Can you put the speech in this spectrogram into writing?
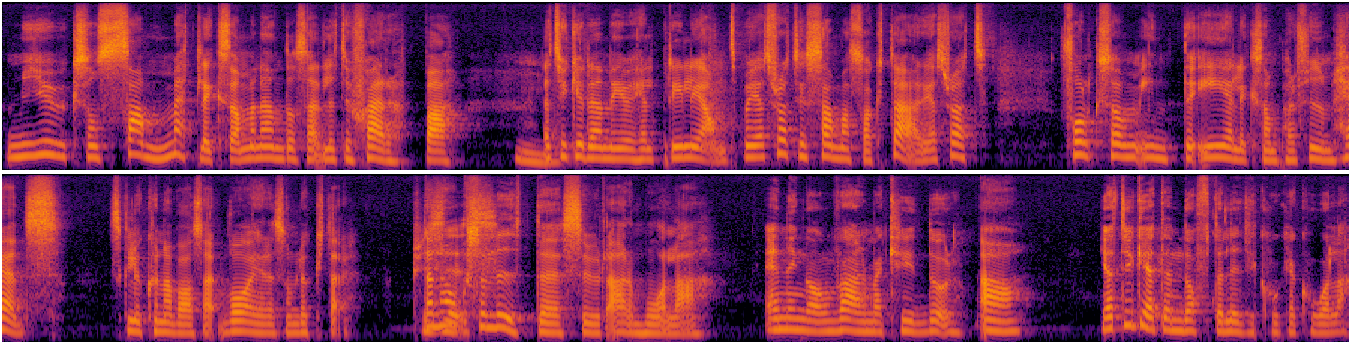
mjuk som sammet liksom, men ändå så lite skärpa. Jag tycker den är helt briljant. Men jag tror att det är samma sak där. Jag tror att folk som inte är liksom parfymheads skulle kunna vara så här, vad är det som luktar? Den har Precis. också lite sur armhåla. Än en gång, varma kryddor. Ja. Jag tycker att den doftar lite Coca-Cola.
